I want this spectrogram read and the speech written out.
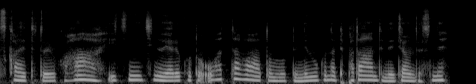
疲れてというか、はあ、一日のやること終わったわと思って眠くなってパターンって寝ちゃうんですね。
